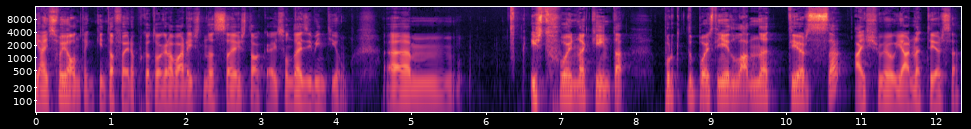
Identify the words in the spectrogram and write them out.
Yeah, isso foi ontem, quinta-feira, porque eu estou a gravar isto na sexta, ok, são 10 e 21. Um, isto foi na quinta, porque depois tinha ido lá na terça, acho eu, já na terça,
